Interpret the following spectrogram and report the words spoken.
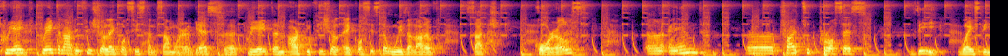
create create an artificial ecosystem somewhere, I guess. Uh, create an artificial ecosystem with a lot of such corals uh, and uh, try to process the waste in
